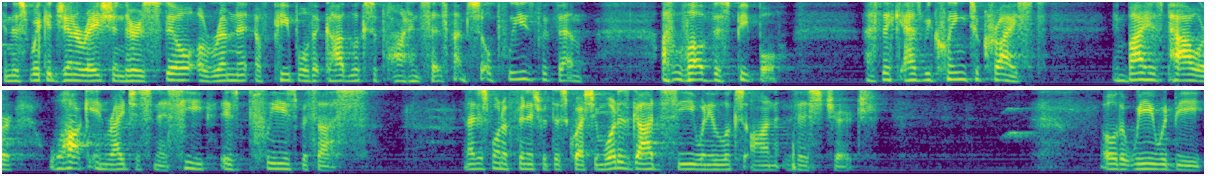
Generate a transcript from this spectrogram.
In this wicked generation, there is still a remnant of people that God looks upon and says, I'm so pleased with them. I love this people as, they, as we cling to Christ and by his power walk in righteousness. He is pleased with us. And I just want to finish with this question What does God see when he looks on this church? Oh, that we would be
